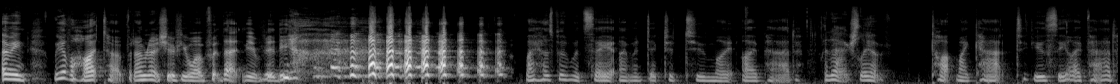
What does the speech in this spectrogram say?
I mean, we have a hot tub, but I'm not sure if you want to put that in your video. my husband would say I'm addicted to my iPad, and actually, I've taught my cat to use the iPad.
